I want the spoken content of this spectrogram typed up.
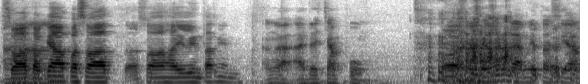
Soal Ah. toke apa? Soal soal halilintarnya nih? Enggak ada capung. Oh, dengar nggak mitos yang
